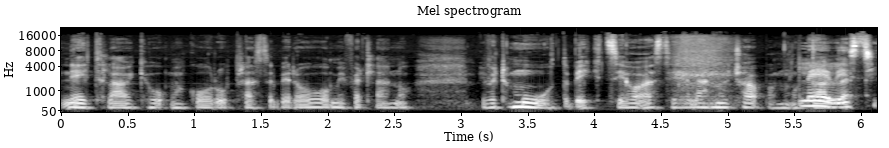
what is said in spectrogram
neitä lauki huoma går upp pressa virra och mi fert lähnu mi fert muuta bikti ho asti lähnu chapa mutta Leevis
